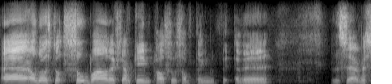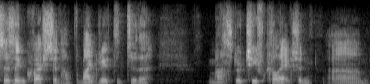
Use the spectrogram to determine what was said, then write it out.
uh, although it's not so bad if you have Game Pass or something. The, the, the services in question have migrated to the Master Chief Collection. Um,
